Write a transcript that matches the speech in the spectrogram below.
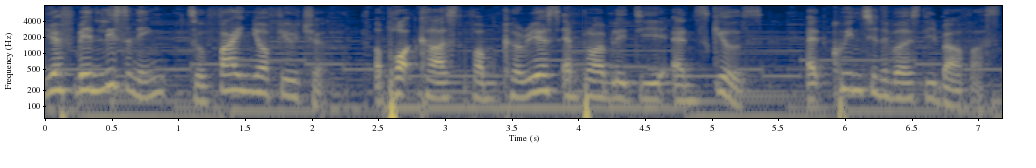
You have been listening to Find Your Future, a podcast from Careers, Employability and Skills at Queen's University Belfast.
